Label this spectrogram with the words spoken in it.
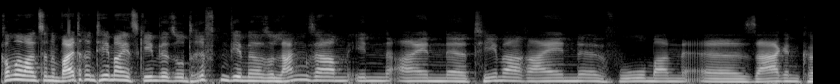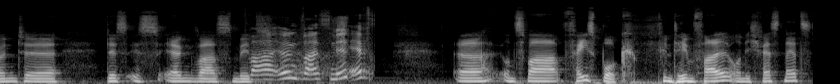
Kommen wir mal zu einem weiteren Thema. Jetzt gehen wir so, driften wir mal so langsam in ein äh, Thema rein, wo man äh, sagen könnte, das ist irgendwas mit. War irgendwas mit F. Äh, und zwar Facebook in dem Fall und nicht Festnetz.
